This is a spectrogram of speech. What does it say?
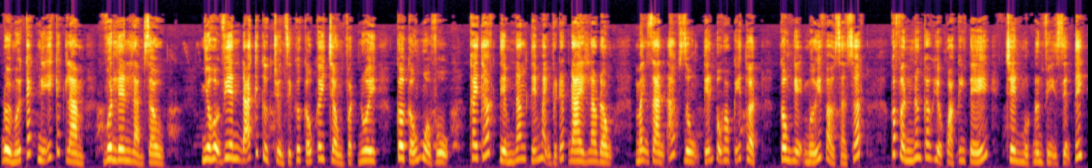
đổi mới cách nghĩ, cách làm, vươn lên làm giàu. Nhiều hội viên đã tích cực chuyển dịch cơ cấu cây trồng, vật nuôi, cơ cấu mùa vụ, khai thác tiềm năng thế mạnh về đất đai, lao động, mạnh dạn áp dụng tiến bộ khoa học kỹ thuật, công nghệ mới vào sản xuất, góp phần nâng cao hiệu quả kinh tế trên một đơn vị diện tích.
